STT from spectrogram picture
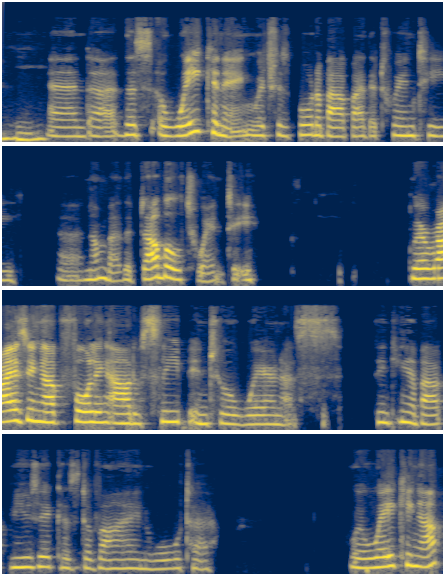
Mm-hmm. And uh, this awakening, which is brought about by the 20 uh, number, the double 20, we're rising up, falling out of sleep into awareness thinking about music as divine water. We're waking up.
